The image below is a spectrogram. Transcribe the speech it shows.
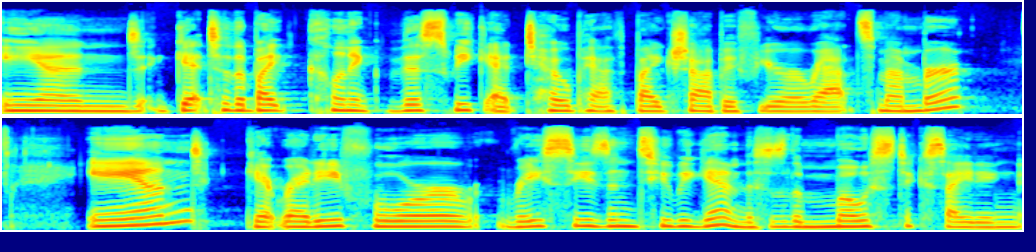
and get to the bike clinic this week at Towpath Bike Shop if you're a RATS member. And get ready for race season to begin. This is the most exciting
